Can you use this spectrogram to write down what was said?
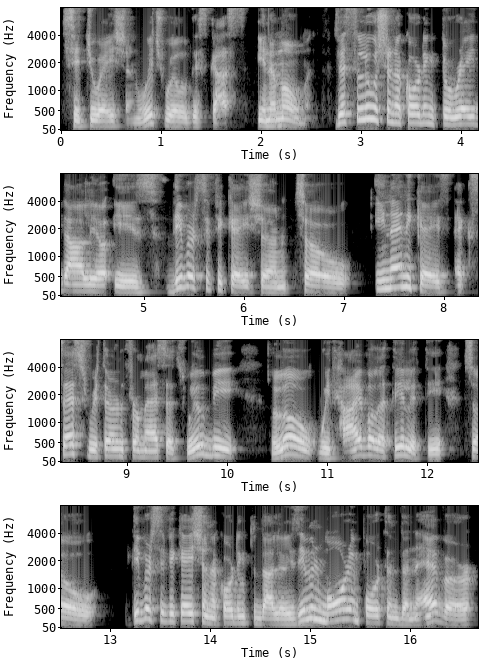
situation, which we'll discuss in a moment. The solution, according to Ray Dalio, is diversification. So, in any case, excess return from assets will be low with high volatility. So, diversification, according to Dalio, is even more important than ever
